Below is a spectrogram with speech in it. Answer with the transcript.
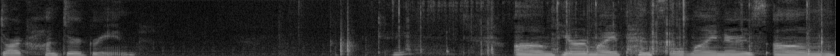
dark hunter green. Okay. Um, here are my pencil liners. Um,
